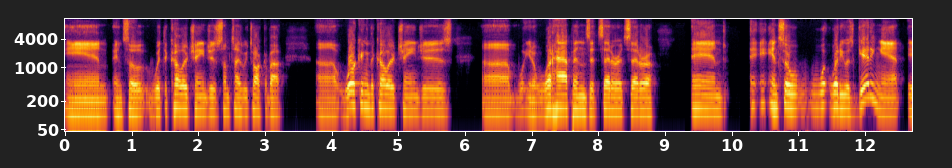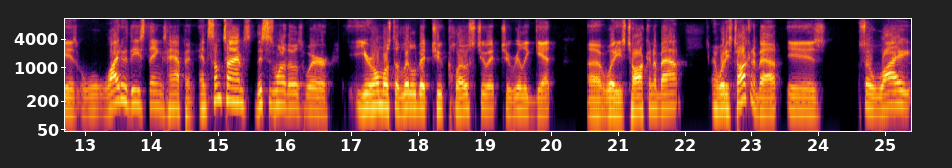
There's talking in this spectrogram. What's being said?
And and so with the color changes, sometimes we talk about uh, working the color changes, what, you know, what happens, et cetera, et cetera. And and so what, what he was getting at is why do these things happen? And sometimes this is one of those where you're almost a little bit too close to it to really get uh, what he's talking about. And what he's talking about is so why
